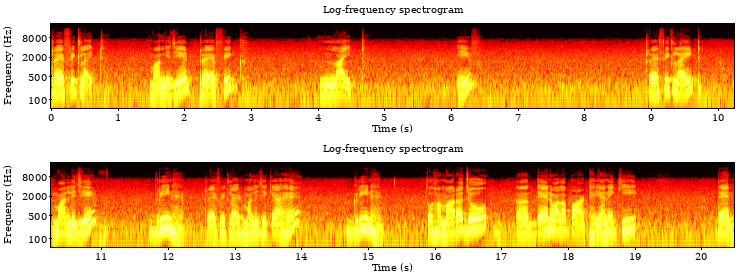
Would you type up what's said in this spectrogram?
ट्रैफ़िक लाइट मान लीजिए traffic light if traffic light मान लीजिए ग्रीन है। ट्रैफ़िक लाइट मान लीजिए क्या है? ग्रीन है। तो हमारा जो देन वाला पार्ट है, यानी कि देन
